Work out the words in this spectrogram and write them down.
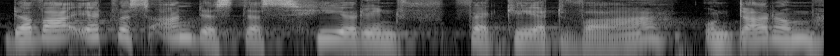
da war etwas anderes, das hierin verkehrt war, und darum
